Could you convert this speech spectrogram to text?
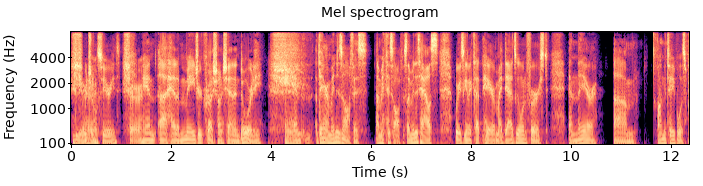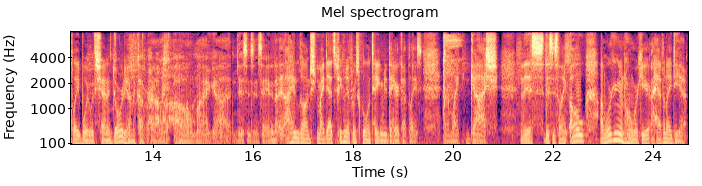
the Sure. original series. Sure. And I had a major crush on Shannen Doherty. And there I'm in his office. I'm in his office. I'm in his house where he's going to cut hair. My dad's going first. And there, um, on the table is Playboy with Shannen Doherty on the cover. I'm like, oh my God, this is insane. And I, I had gone, my dad's picking me up from school and taking me to the haircut place. And I'm like, gosh, this, this is like, oh, I'm working on homework here. I have an idea.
